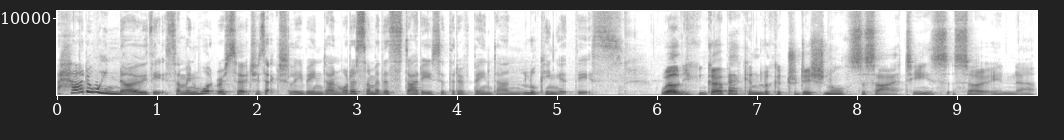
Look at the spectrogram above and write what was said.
How do we know this? I mean, what research has actually been done? What are some of the studies that have been done looking at this? Well, you can go back and look at traditional societies. So, in uh,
